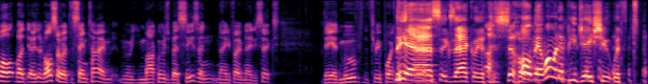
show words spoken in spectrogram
Well, but uh, also at the same time, Mahmoud's best season, 95 96, they had moved the three point line. yes, exactly. Uh, so- oh man, what would MPJ shoot with t-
